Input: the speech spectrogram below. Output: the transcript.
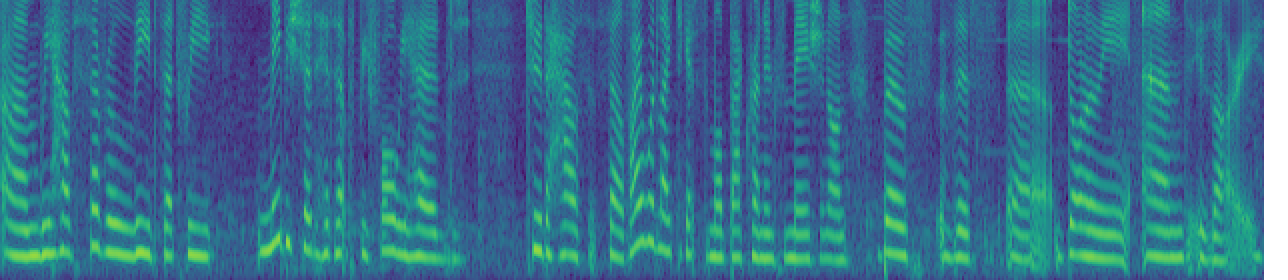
um, we have several leads that we maybe should hit up before we head to the house itself. I would like to get some more background information on both this uh, Donnelly and Izari.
